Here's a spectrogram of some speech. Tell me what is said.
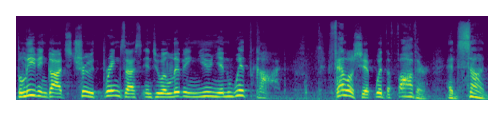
Believing God's truth brings us into a living union with God, fellowship with the Father and Son.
